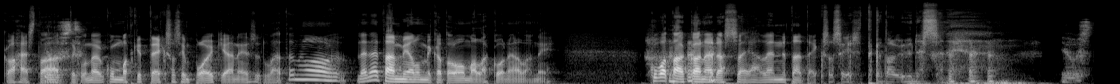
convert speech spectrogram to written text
kahdestaan, Just. että kun ne kummatkin Texasin poikia, niin sillä että no, lennetään mieluummin kato omalla koneella, niin kuvataan Kanadassa ja lennetään Texasiin sitten kato yhdessä. Niin. just.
